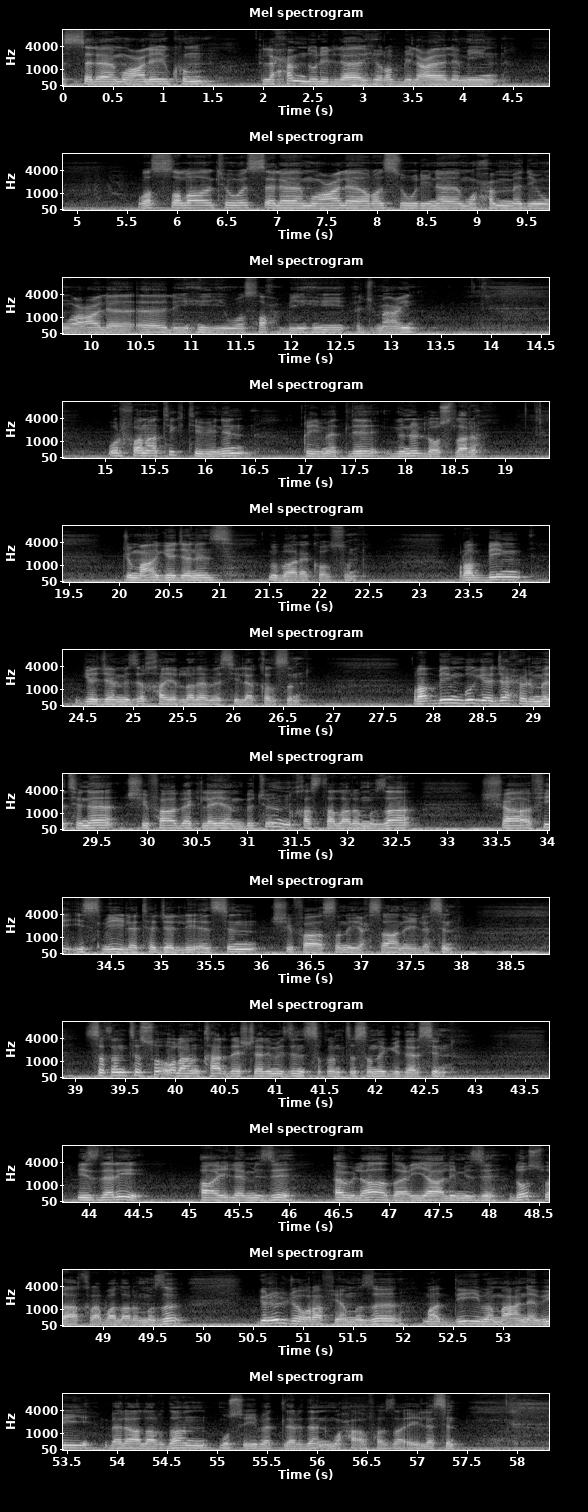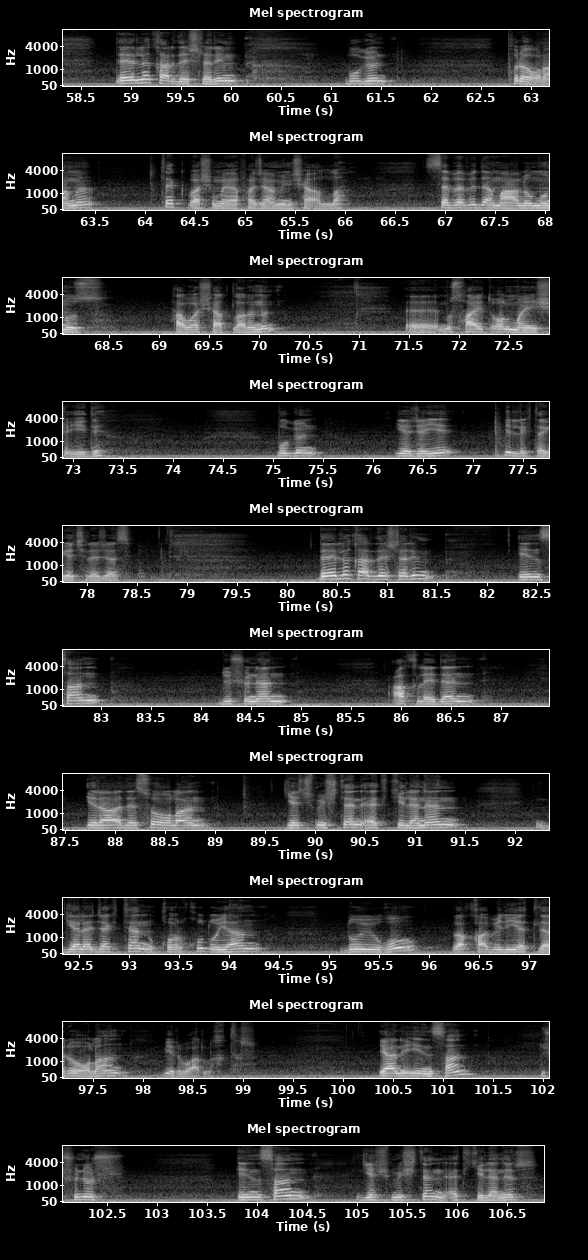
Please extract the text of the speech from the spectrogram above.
Esselamu Aleyküm. Elhamdülillahi Rabbil Alemin. Vessalatu vesselamu ala Resulina Muhammedin ve ala alihi ve sahbihi ecmain. Urfanatik TV'nin kıymetli gönül dostları. Cuma geceniz mübarek olsun. Rabbim gecemizi hayırlara vesile kılsın. Rabbim bu gece hürmetine şifa bekleyen bütün hastalarımıza Şafi ismiyle tecelli etsin, şifasını ihsan eylesin. Sıkıntısı olan kardeşlerimizin sıkıntısını gidersin. Bizleri, ailemizi, evlada, iyalimizi, dost ve akrabalarımızı, gönül coğrafyamızı maddi ve manevi belalardan, musibetlerden muhafaza eylesin. Değerli kardeşlerim, bugün programı tek başıma yapacağım inşallah. Sebebi de malumunuz hava şartlarının e, müsait olmayışı idi. Bugün geceyi birlikte geçireceğiz. Değerli kardeşlerim, insan düşünen, akleden, iradesi olan, geçmişten etkilenen, gelecekten korku duyan, duygu ve kabiliyetleri olan bir varlıktır. Yani insan düşünür. İnsan geçmişten etkilenir.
